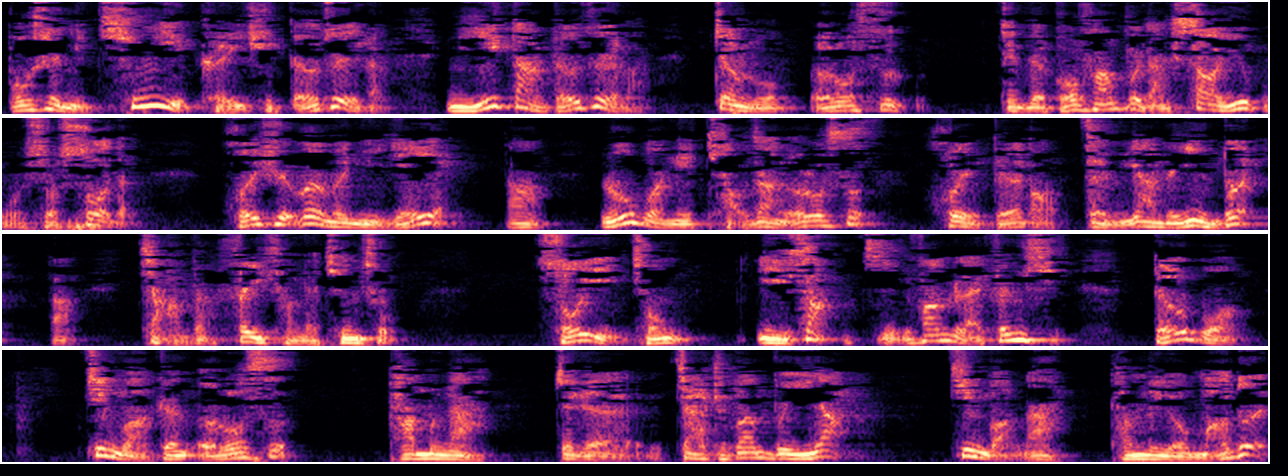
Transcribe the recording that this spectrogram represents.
不是你轻易可以去得罪的，你一旦得罪了，正如俄罗斯这个国防部长绍伊古所说的，回去问问你爷爷啊，如果你挑战俄罗斯。会得到怎样的应对啊？讲得非常的清楚，所以从以上几个方面来分析，德国尽管跟俄罗斯他们啊这个价值观不一样，尽管啊他们有矛盾，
